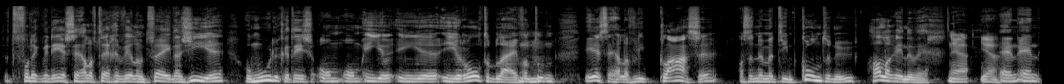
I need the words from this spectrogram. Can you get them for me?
Dat vond ik met de eerste helft tegen Willem II. Dan zie je hoe moeilijk het is om, om in, je, in, je, in je rol te blijven. Want toen de eerste helft liep Klaassen als de nummer 10 continu Haller in de weg. Ja. Ja. En, en,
